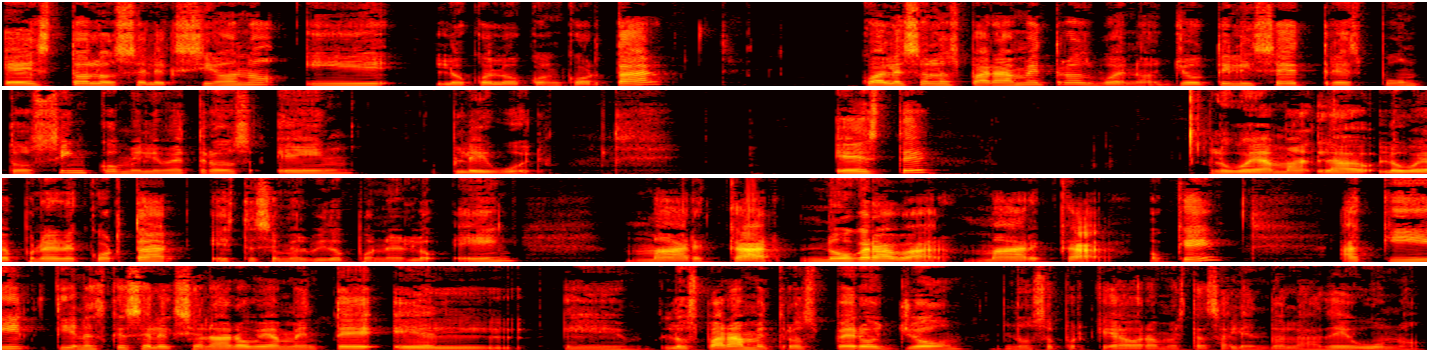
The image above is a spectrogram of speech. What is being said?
Esto lo selecciono y lo coloco en cortar. ¿Cuáles son los parámetros? Bueno, yo utilicé 3.5 milímetros en Playwood. Este lo voy, a, lo voy a poner en cortar. Este se me olvidó ponerlo en marcar, no grabar, marcar, ¿ok? Aquí tienes que seleccionar obviamente eh, los parámetros, pero yo no sé por qué ahora me está saliendo la D1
